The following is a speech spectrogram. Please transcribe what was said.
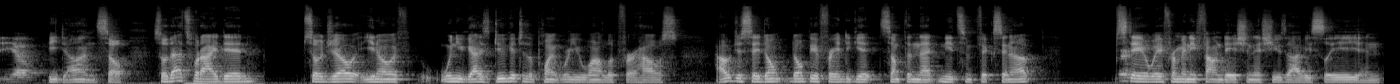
Yep. be done. So so that's what I did. So Joe, you know, if when you guys do get to the point where you want to look for a house, I would just say don't don't be afraid to get something that needs some fixing up. Stay away from any foundation issues, obviously, and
